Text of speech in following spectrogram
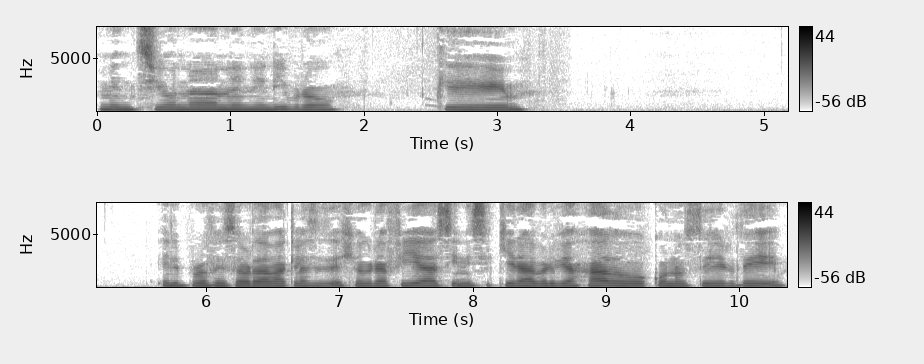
mencionan en el libro que el profesor daba clases de geografía sin ni siquiera haber viajado o conocer de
